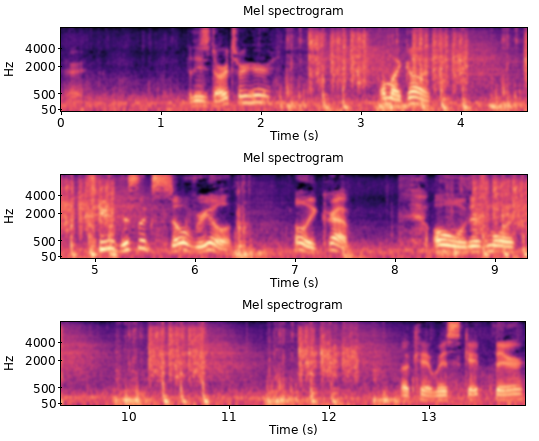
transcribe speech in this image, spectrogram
Alright. Are these darts right here? Oh my god. Dude, this looks so real. Holy crap. Oh, there's more. Okay, we escaped there.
